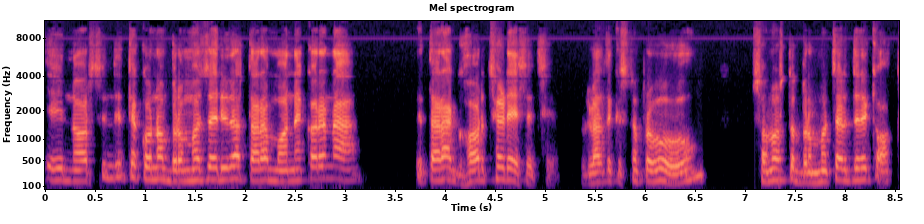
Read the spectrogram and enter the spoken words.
এই নরসিংদীতে কোন ব্রহ্মচারীরা তারা মনে করে না তারা ঘর ছেড়ে এসেছে। প্রহ্লাদ কৃষ্ণ প্রভু সমস্ত ব্রহ্মচারীদেরকে অত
